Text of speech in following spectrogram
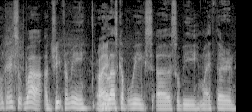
Oh, okay. So wow, a treat for me. In Right. the last couple weeks, uh, this will be my third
